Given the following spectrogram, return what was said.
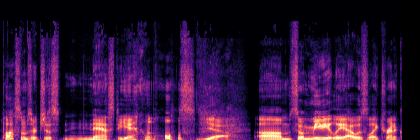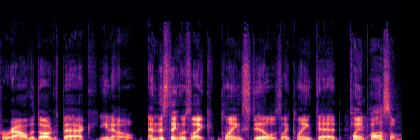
Possums are just nasty animals. Yeah. Um, so immediately I was like trying to corral the dogs back, you know, and this thing was like playing still, it was like playing dead, Playing possum.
